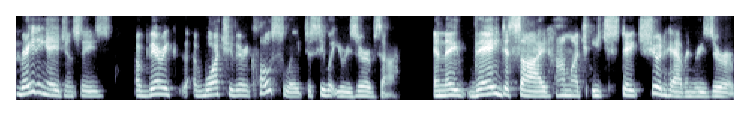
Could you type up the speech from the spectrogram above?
rating agencies are very watch you very closely to see what your reserves are, and they they decide how much each state should have in reserve.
